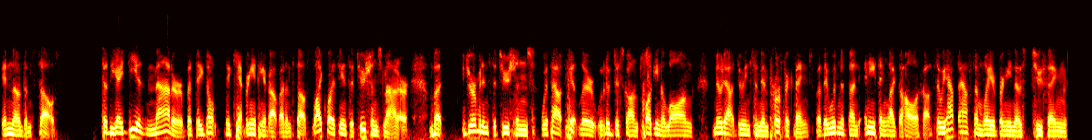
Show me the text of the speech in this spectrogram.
in themselves. So the ideas matter, but they don't they can't bring anything about by themselves. Likewise, the institutions matter, but German institutions without Hitler would have just gone plugging along, no doubt doing some imperfect things, but they wouldn't have done anything like the Holocaust. So we have to have some way of bringing those two things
